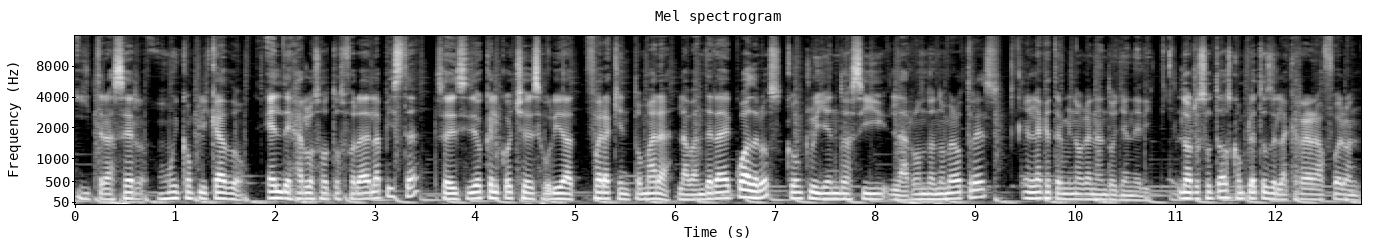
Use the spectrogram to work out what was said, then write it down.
y tras ser muy complicado el dejar los autos fuera de la pista, se decidió que el coche de seguridad fuera quien tomara la bandera de cuadros, concluyendo así la ronda número 3 en la que terminó ganando Janeri. Los resultados completos de la carrera fueron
